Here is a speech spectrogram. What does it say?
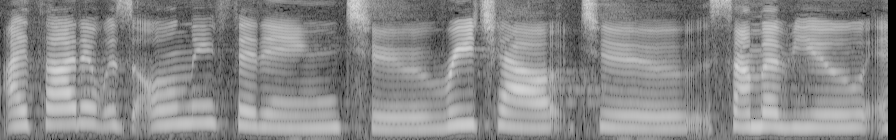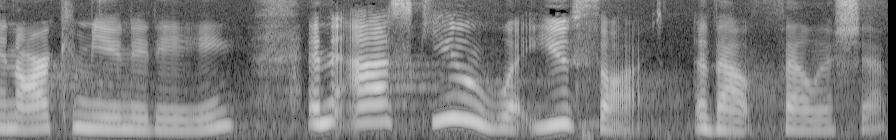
I thought it was only fitting to reach out to some of you in our community and ask you what you thought about fellowship.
